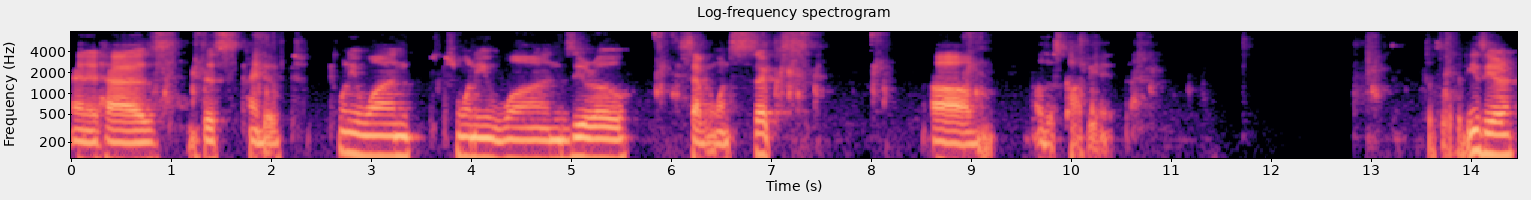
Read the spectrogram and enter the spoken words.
and it has this kind of 21, 21, 0, 716. Um, I'll just copy it. So it's a little bit easier.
